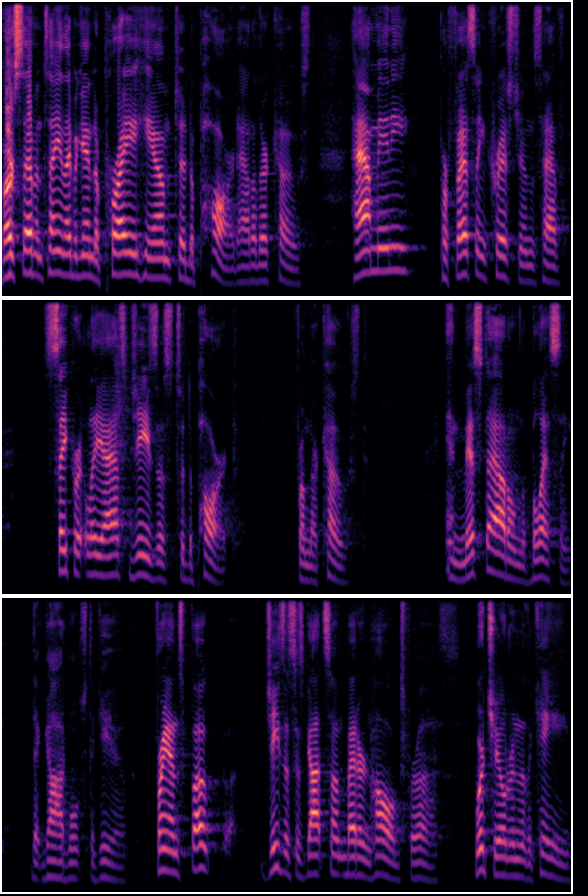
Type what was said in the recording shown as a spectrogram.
Verse 17, they began to pray him to depart out of their coast. How many professing Christians have secretly asked Jesus to depart from their coast and missed out on the blessing that God wants to give? Friends, folk, Jesus has got something better than hogs for us. We're children of the King.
